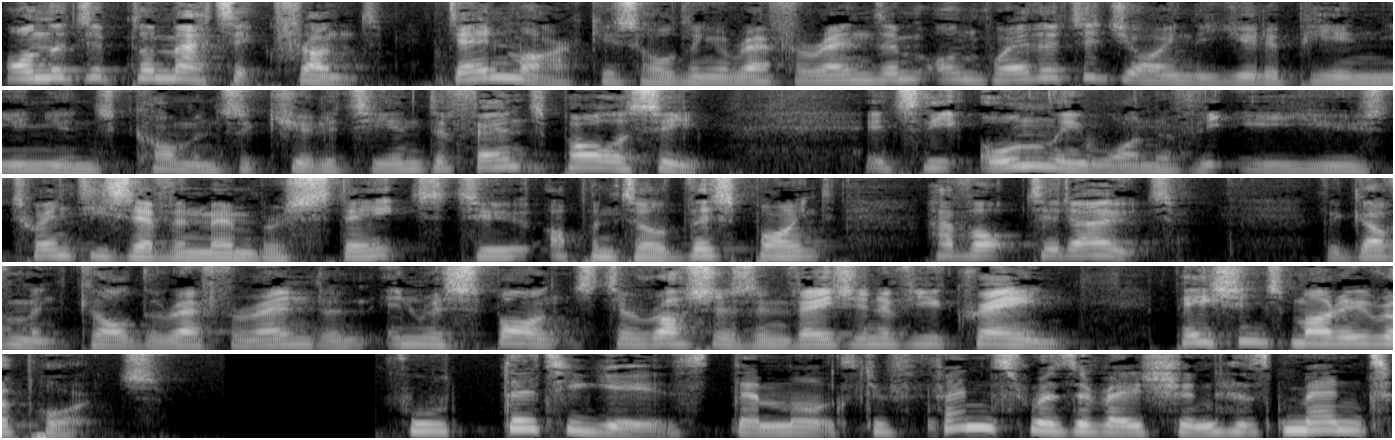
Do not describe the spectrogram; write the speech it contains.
On the diplomatic front, Denmark is holding a referendum on whether to join the European Union's common security and defence policy. It's the only one of the EU's 27 member states to, up until this point, have opted out. The government called the referendum in response to Russia's invasion of Ukraine. Patience Murray reports. For 30 years, Denmark's defence reservation has meant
